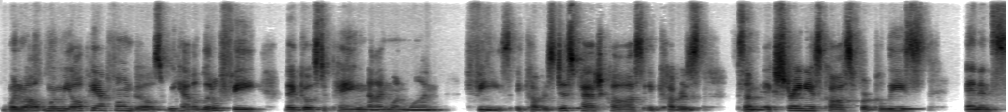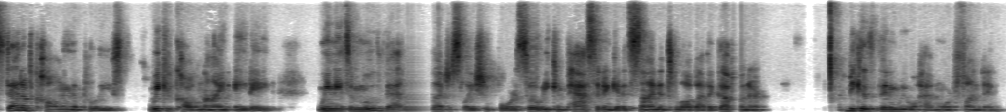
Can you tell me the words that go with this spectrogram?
when we, all, when we all pay our phone bills, we have a little fee that goes to paying 911 fees. It covers dispatch costs, it covers some extraneous costs for police. And instead of calling the police, we could call 988. We need to move that legislation forward so we can pass it and get it signed into law by the governor, because then we will have more funding.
